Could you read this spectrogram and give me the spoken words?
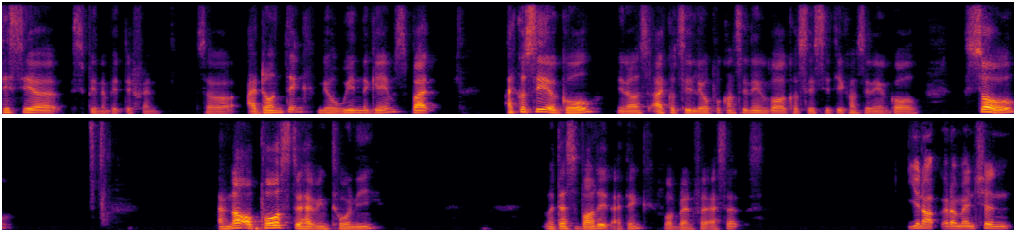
this year it's been a bit different. So I don't think they'll win the games, but I could see a goal. You know, I could see Liverpool conceding a goal. I could see City conceding a goal. So I'm not opposed to having Toney, but that's about it. I think for Brentford assets. You're not gonna mention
